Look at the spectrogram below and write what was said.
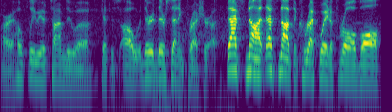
All right. Hopefully we have time to uh, get this. Oh, they're they're sending pressure. That's not that's not the correct way to throw a ball.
